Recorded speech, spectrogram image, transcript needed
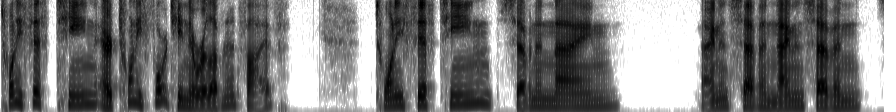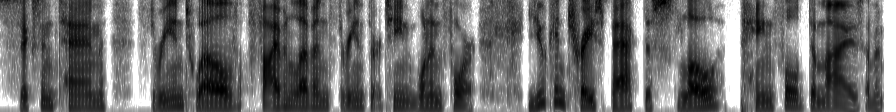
2015 or 2014, there were 11 and 5. 2015, 7 and 9, 9 and 7, 9 and 7, 6 and 10, 3 and 12, 5 and 11, 3 and 13, 1 and 4. You can trace back the slow, painful demise of an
